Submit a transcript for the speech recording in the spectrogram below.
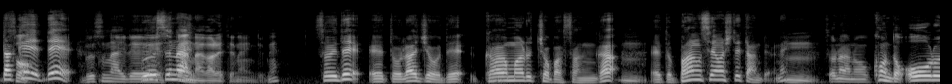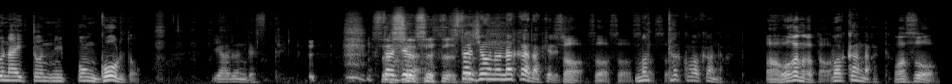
だけで、ブース内でブースしか内流れてないんでねそれで、えっ、と、ラジオで、ガーマルチョバさんが、んえっ、と、番宣をしてたんだよね。んそのあの、今度、オールナイトニッポンゴールド、やるんですって。スタジオ、スタジオの中だけで。そうそうそうそうそう全く分かんなかっあ分かんなかった分かんなかった。あそ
